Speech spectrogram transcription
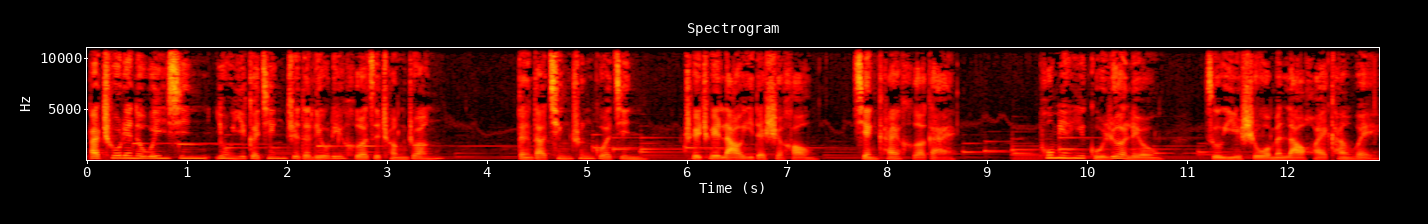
把初恋的温馨用一个精致的琉璃盒子盛装，等到青春过尽，垂垂老矣的时候，掀开盒盖，扑面一股热流，足以使我们老怀堪慰。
